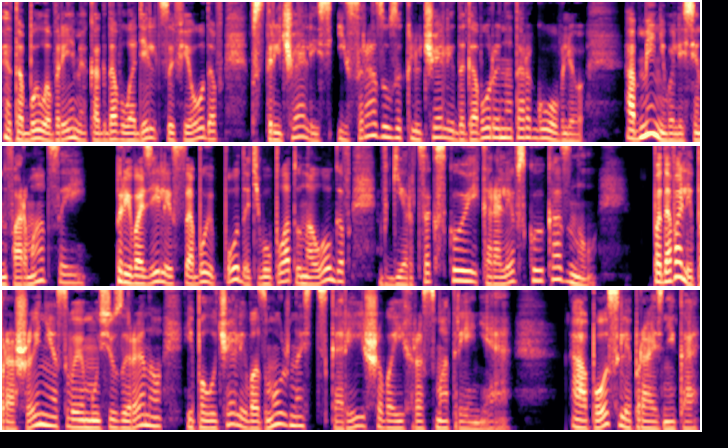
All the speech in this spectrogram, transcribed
это было время, когда владельцы феодов встречались и сразу заключали договоры на торговлю, обменивались информацией, привозили с собой подать в уплату налогов в герцогскую и королевскую казну, подавали прошение своему сюзерену и получали возможность скорейшего их рассмотрения. А после праздника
